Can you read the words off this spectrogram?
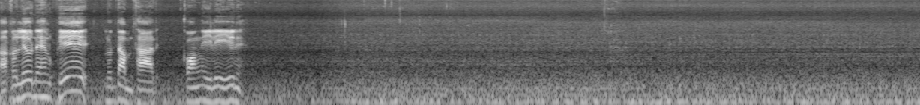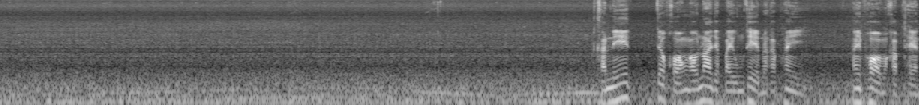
ตักเขาเร็วเนี่ยลูกพี่รถดำทากองเอรีอยู่นี่คันนี้เจ้าของเขาน่าจะไปกรุงเทพนะครับ ให้ให้พ่อมาขับแทน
